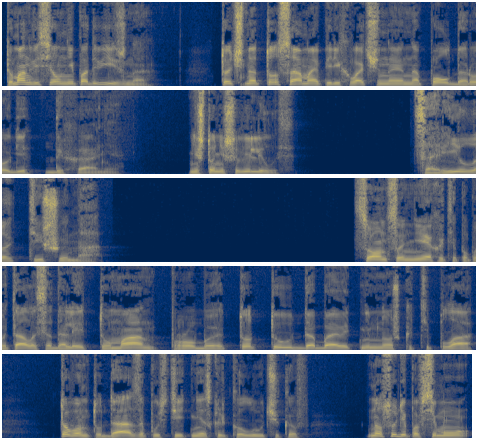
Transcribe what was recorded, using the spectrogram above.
Туман висел неподвижно, точно то самое перехваченное на пол дороги дыхание. Ничто не шевелилось. Царила тишина. Солнце нехотя попыталось одолеть туман, пробуя то тут добавить немножко тепла, то вон туда запустить несколько лучиков. Но, судя по всему,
